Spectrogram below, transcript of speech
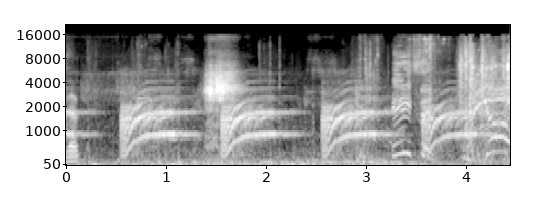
them. Ethan, go!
